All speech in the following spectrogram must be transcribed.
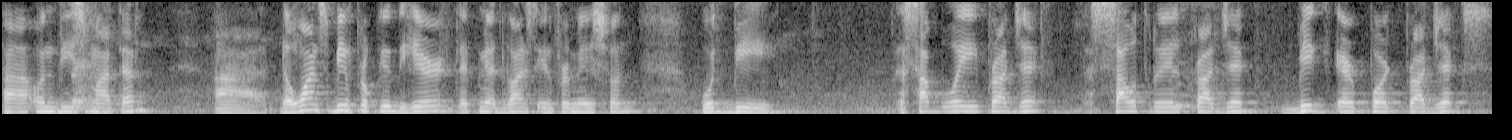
uh, on this matter. Uh, the ones being procured here, let me advance the information, would be the subway project, the South Rail project, big airport projects,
